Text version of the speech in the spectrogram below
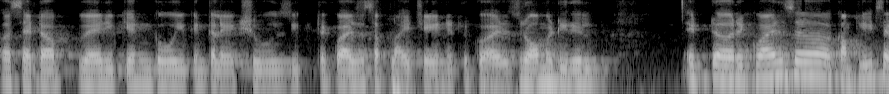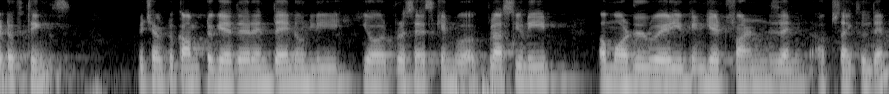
a setup where you can go, you can collect shoes. It requires a supply chain. It requires raw material. It uh, requires a complete set of things which have to come together, and then only your process can work. Plus, you need a model where you can get funds and upcycle them.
